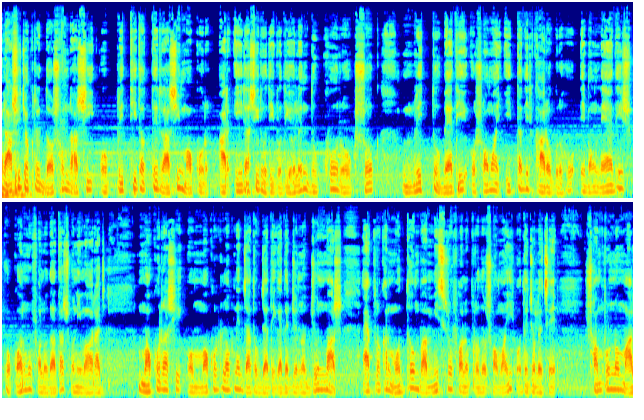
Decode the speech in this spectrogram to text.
রাশিচক্রের দশম রাশি ও পৃথ্বীতত্ত্বের রাশি মকর। আর এই রাশির অধিপতি হলেন দুঃখ, রোগ, শোক, মৃত্যু, ব্যাধি ও সময় ইত্যাদির কারক গ্রহ এবং ন্যায়াধীশ ও কর্মফলদাতা শনি মহারাজ। মকর রাশি ও মকর লগ্নের জাতক জাতিকাদের জন্য জুন মাস এক প্রকার মধ্যম বা মিশ্র ফলপ্রদ সময়ই হতে চলেছে। সম্পূর্ণ মাস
